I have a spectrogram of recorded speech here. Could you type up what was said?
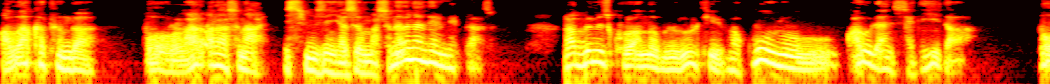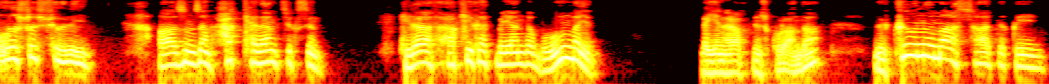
Allah katında doğrular arasına ismimizin yazılmasına önem vermek lazım. Rabbimiz Kur'an'da buyurur ki وَقُولُوا kavlen sedida. Doğru söz söyleyin. Ağzınızdan hak kelam çıksın. Hilaf hakikat beyanda bulunmayın. Ve yine Rabbimiz Kur'an'da ve kûnû ma'as-sâdıkîn.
